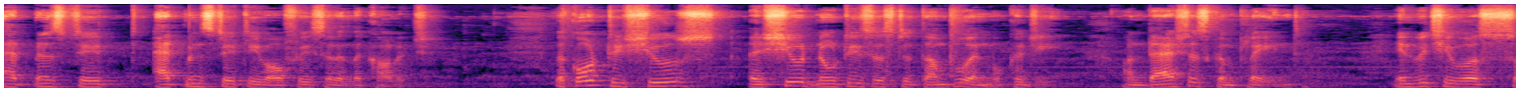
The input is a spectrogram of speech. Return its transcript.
administrative officer in the college. The court issues, issued notices to Thampu and Mukherjee on Dash's complaint, in which he was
